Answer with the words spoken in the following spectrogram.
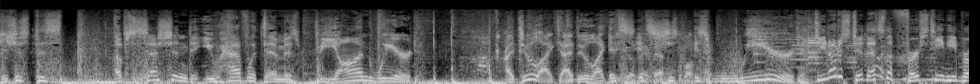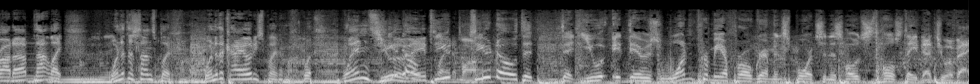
You're just this obsession that you have with them is beyond weird. I do like I do like the It's U of A it's just it's weird. Do you notice, too? That's the first team he brought up. Not like, when did the Suns play tomorrow? When did the Coyotes play tomorrow? When's U you of know? A Do play you, tomorrow? do you know that that you it, there's one premier program in sports in this whole whole state that's U of A.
